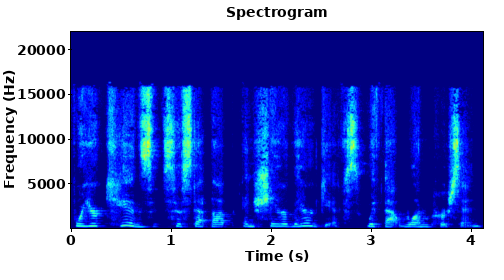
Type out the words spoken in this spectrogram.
for your kids to step up and share their gifts with that one person.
